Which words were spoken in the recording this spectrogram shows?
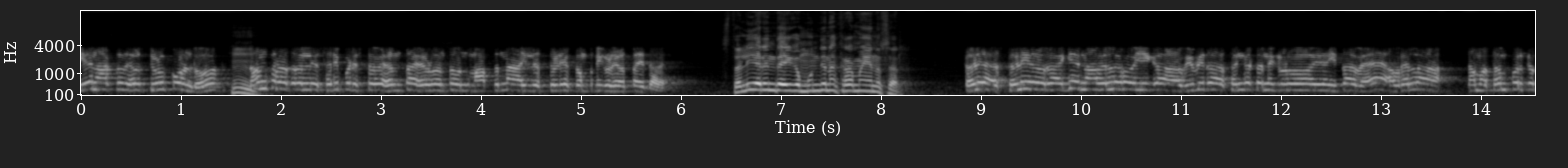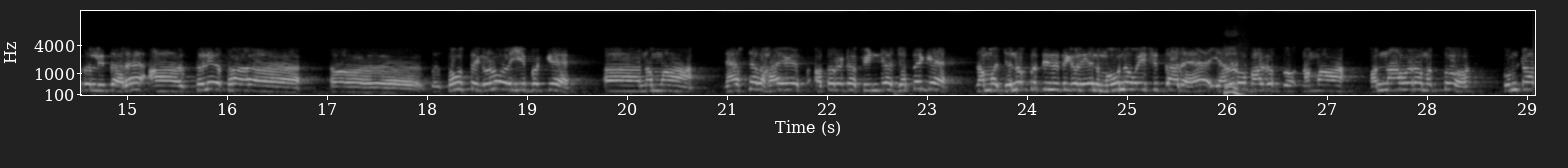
ಏನಾಗ್ತದೆ ಹೇಳಿ ತಿಳ್ಕೊಂಡು ನಂತರ ಅದರಲ್ಲಿ ಸರಿಪಡಿಸ್ತೇವೆ ಅಂತ ಹೇಳುವಂತ ಒಂದು ಮಾತನ್ನ ಇಲ್ಲಿ ಸ್ಥಳೀಯ ಕಂಪನಿಗಳು ಹೇಳ್ತಾ ಇದ್ದಾವೆ. ಸ್ಥಳೀಯರಿಂದ ಈಗ ಮುಂದಿನ ಕ್ರಮ ಏನು ಸರ್? ಸ್ಥಳೀಯ ಸ್ಥಳೀಯರಾಗಿ ನಾವೆಲ್ಲರೂ ಈಗ ವಿವಿಧ ಸಂಘಟನೆಗಳು ಇದ್ದಾವೆ. ಅವರೆಲ್ಲ ನಮ್ಮ ಸಂಪರ್ಕದಲ್ಲಿದ್ದಾರೆ. ಆ ಸ್ಥಳೀಯ ಸಂಸ್ಥೆಗಳು ಈ ಬಗ್ಗೆ ನಮ್ಮ national highways authority of India ಜೊತೆಗೆ ನಮ್ಮ ಜನಪ್ರತಿನಿಧಿಗಳು ಏನು ಮೌನ ವಹಿಸಿದ್ದಾರೆ. ಎರಡೂ ಭಾಗದ್ದು ನಮ್ಮ ಹೊನ್ನಾವರ ಮತ್ತು ಕುಮಟಾ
